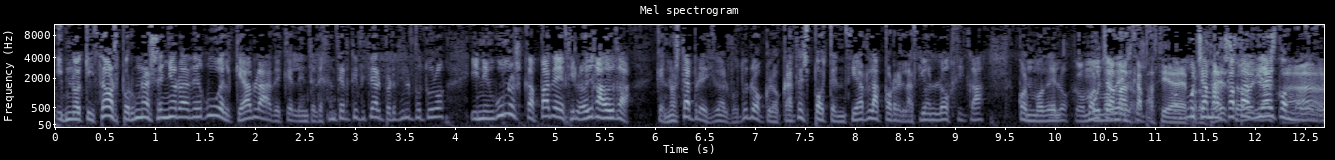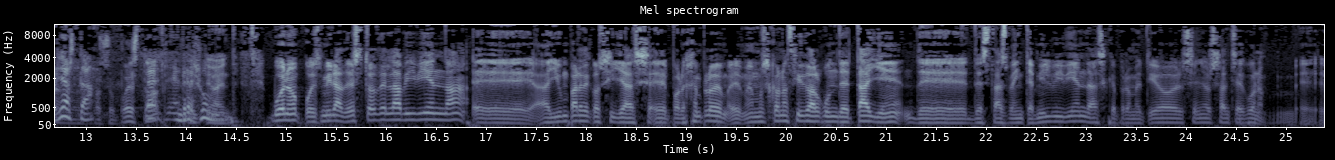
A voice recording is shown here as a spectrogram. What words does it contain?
hipnotizados por una señora de Google que habla de que la inteligencia artificial predice el futuro y ninguno es capaz de decir, oiga, oiga, que no está prediciendo el futuro, que lo que hace es potenciar la correlación lógica con modelo. Con, mucha más capacidad. Con mucha más capacidad y con modelos, ya está. Por supuesto. En resumen. Bueno, pues mira, de esto de la vivienda eh, hay un par de cosillas. Eh, por ejemplo, hemos conocido algún detalle de, de estas 20.000 viviendas que prometió el señor Sánchez. Bueno, eh,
